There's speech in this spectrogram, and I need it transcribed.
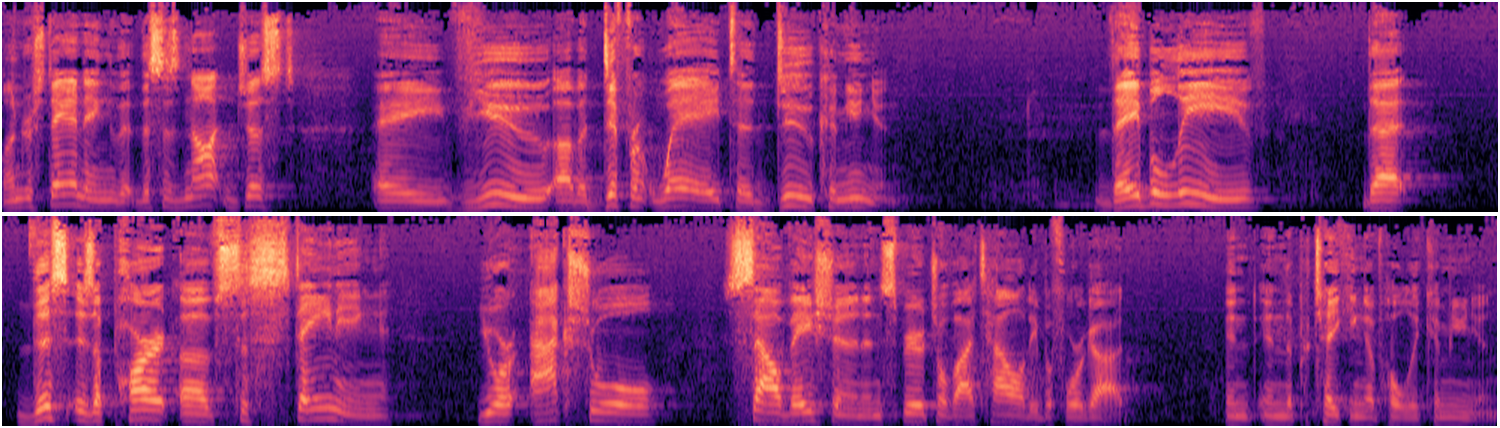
understanding that this is not just a view of a different way to do communion. They believe that this is a part of sustaining your actual salvation and spiritual vitality before God in, in the partaking of Holy Communion.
